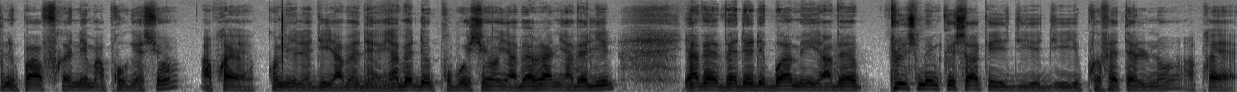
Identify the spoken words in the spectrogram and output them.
pour ne pas freiner ma progression. Après, comme il a dit, il y avait, il y avait d'autres propositions, il y avait Rennes, il y avait Lille, il y avait Vedé de Bois, mais il y avait plus même que ça qu'il préfère tel nom. Après,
